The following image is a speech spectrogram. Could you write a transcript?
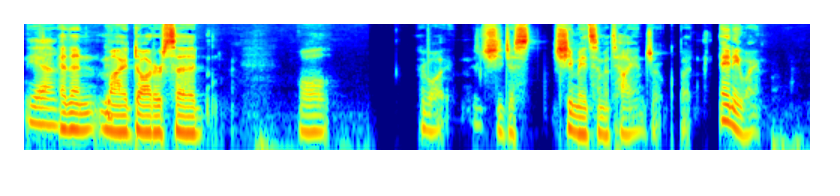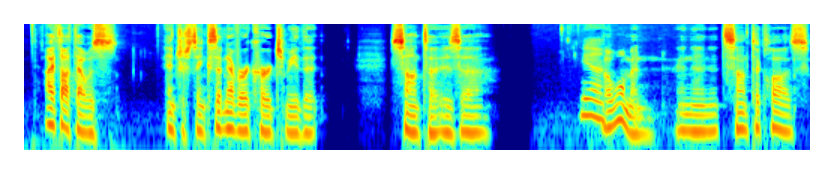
yeah. And then my daughter said, well, well, she just, she made some Italian joke. But anyway, I thought that was interesting because it never occurred to me that Santa is a, Yeah. a woman, and then it's Santa Claus.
